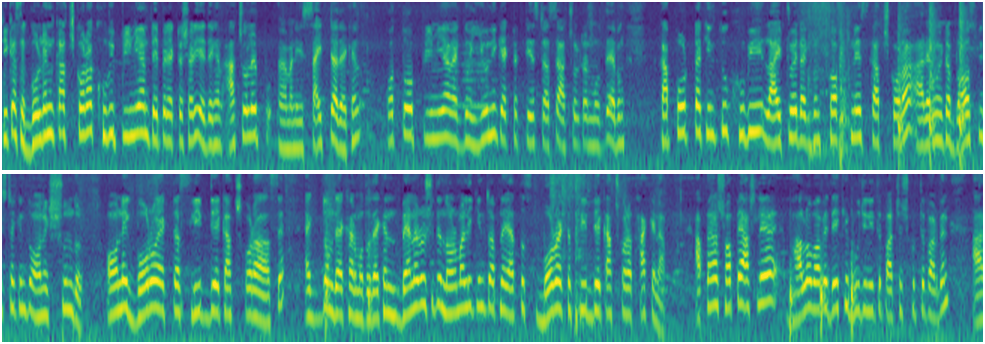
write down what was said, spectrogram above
ঠিক আছে? গোল্ডেন কাজ করা, খুবই প্রিমিয়াম টাইপের একটা শাড়ি। এই দেখেন, আঁচলের মানে সাইডটা দেখেন, কত প্রিমিয়াম একদম ইউনিক একটা টেস্ট আছে আঁচলটার মধ্যে এবং কাপড়টা কিন্তু খুবই লাইট ওয়েট একদম সফটনেস কাজ করা, আর এবং এটা ব্লাউজ পিসটা কিন্তু অনেক সুন্দর। অনেক বড় একটা স্লিপ দিয়ে কাজ করা আছে, একদম দেখার মতো। দেখেন, বেনারসিতে নর্মালি কিন্তু আপনার এত বড় একটা স্লিপ দিয়ে কাজ করা থাকে না। আপনারা শপে আসলে ভালোভাবে দেখে বুঝে নিতে পারচেস করতে পারবেন। আর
